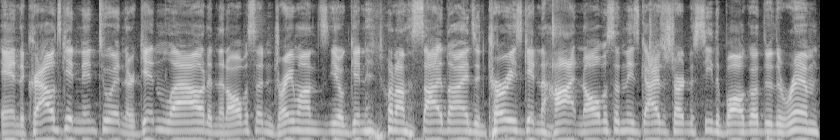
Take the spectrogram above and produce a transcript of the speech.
and the crowd's getting into it and they're getting loud and then all of a sudden Draymond's, you know, getting into it on the sidelines and Curry's getting hot and all of a sudden these guys are starting to see the ball go through the rim.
